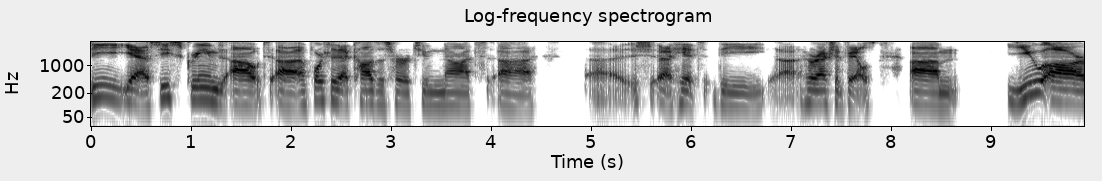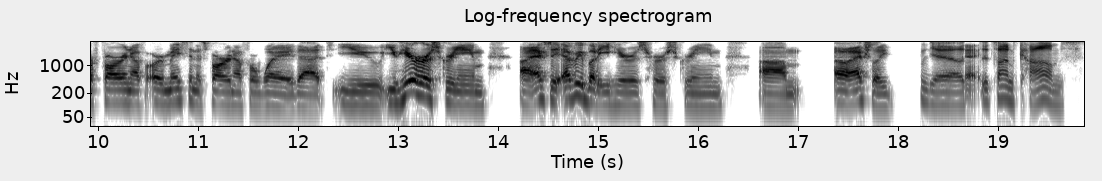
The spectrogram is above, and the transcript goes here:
She yeah, she screams out. Uh, unfortunately, that causes her to not uh, uh, sh- uh, hit the uh, her action fails. Um, you are far enough, or Mason is far enough away that you you hear her scream. Uh, actually, everybody hears her scream. Um, oh, actually, Yeah, Okay. it's on comms.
